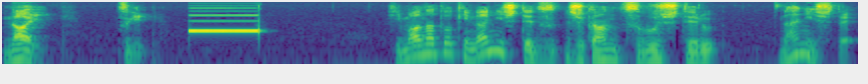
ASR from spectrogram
ない。次。暇な時何して時間潰してる？何して？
